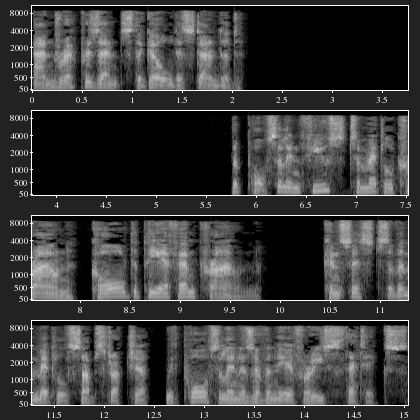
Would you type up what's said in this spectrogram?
and represents the gold standard. The porcelain fused to metal crown, called the PFM crown, consists of a metal substructure, with porcelain as a veneer for aesthetics.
